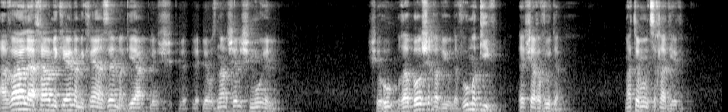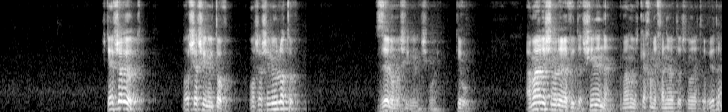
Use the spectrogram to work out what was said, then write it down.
אבל לאחר מכן המקרה הזה מגיע לש... לאוזניו של שמואל, שהוא רבו של רבי יהודה, והוא מגיב, איך של רבי יהודה. מה אתם אומרים צריך להגיב? שתי אפשרויות, או שהשינוי טוב, או שהשינוי לא טוב. זה לא מה שעניין שמואל. תראו, אמר לשמואל לרב יהודה, שיננה, אמרנו ככה מכנה אותו שמואל לרב יהודה,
